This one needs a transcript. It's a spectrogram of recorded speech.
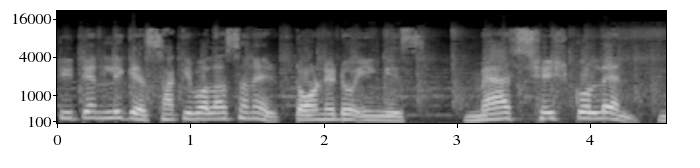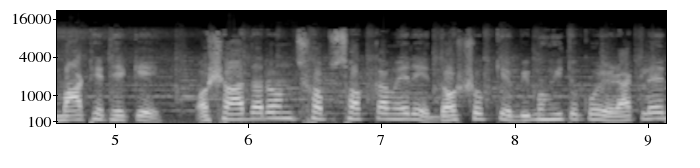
টি টেন লিগে সাকিব আল হাসানের টর্নেডো ইংলিশ ম্যাচ শেষ করলেন মাঠে থেকে। অসাধারণ সব ছক্কা মেরে দর্শককে বিমোহিত করে রাখলেন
